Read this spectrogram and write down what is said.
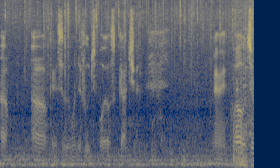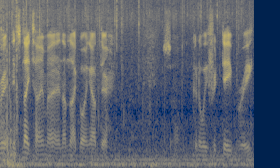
Oh. Oh, okay, so when the food spoils, gotcha. Alright, well it's it's nighttime and I'm not going out there. So I'm gonna wait for daybreak.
